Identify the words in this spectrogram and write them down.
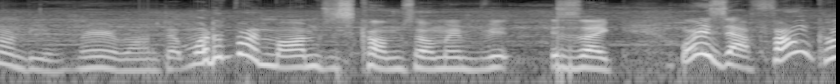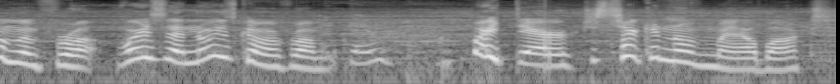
Gonna be a very long time. What if my mom just comes home and is like, "Where's that phone coming from? Where's that noise coming from?" There. Right there. Just checking over my mailbox.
